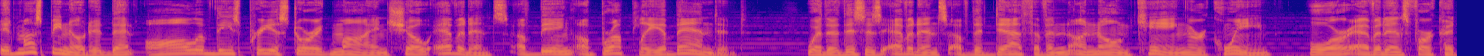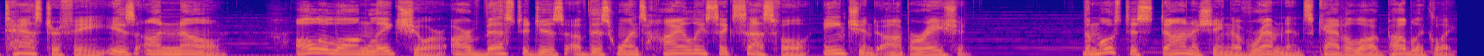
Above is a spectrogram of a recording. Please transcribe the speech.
It must be noted that all of these prehistoric mines show evidence of being abruptly abandoned. Whether this is evidence of the death of an unknown king or queen, or evidence for catastrophe is unknown, all along Lakeshore are vestiges of this once highly successful ancient operation. The most astonishing of remnants catalogued publicly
